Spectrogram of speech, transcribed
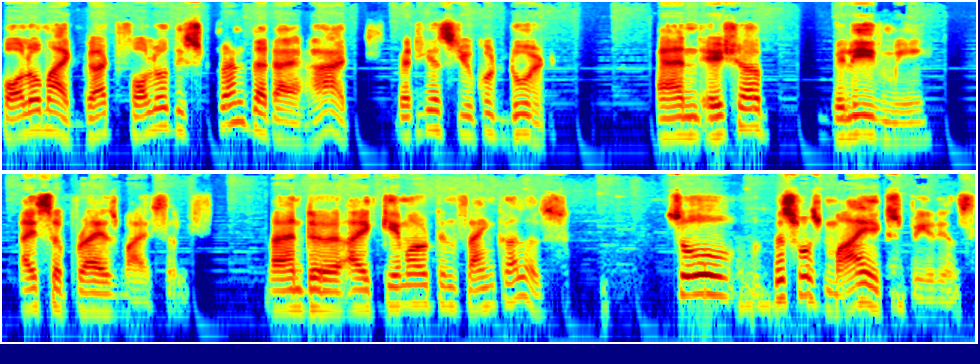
follow my gut, follow the strength that I had, that yes, you could do it. And Esha, believe me, I surprised myself. And uh, I came out in flying colors. So this was my experience.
